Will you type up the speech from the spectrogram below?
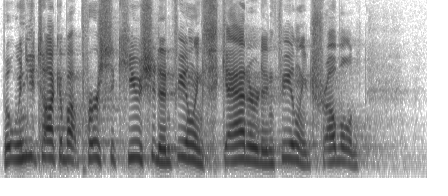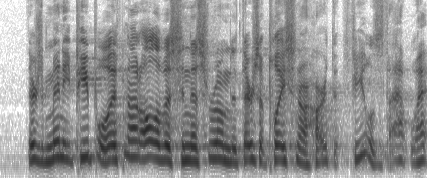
But when you talk about persecution and feeling scattered and feeling troubled, there's many people, if not all of us in this room, that there's a place in our heart that feels that way.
